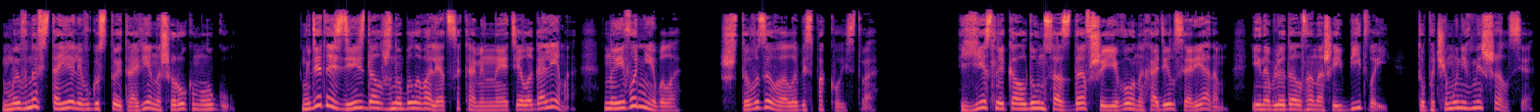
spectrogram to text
Мы вновь стояли в густой траве на широком лугу. Где-то здесь должно было валяться каменное тело голема, но его не было, что вызывало беспокойство. Если колдун, создавший его, находился рядом и наблюдал за нашей битвой, то почему не вмешался?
